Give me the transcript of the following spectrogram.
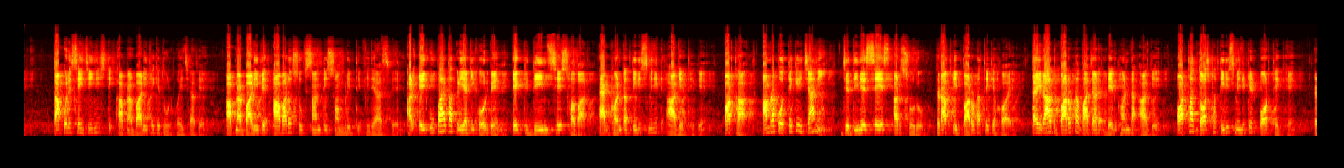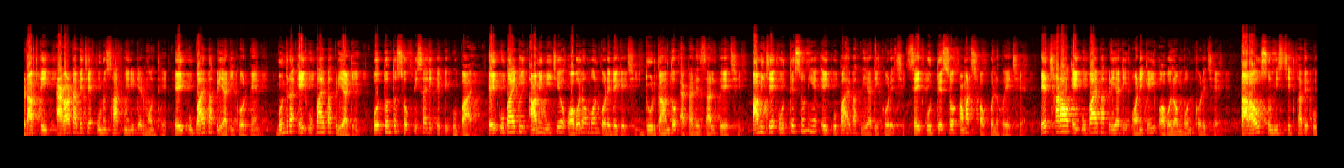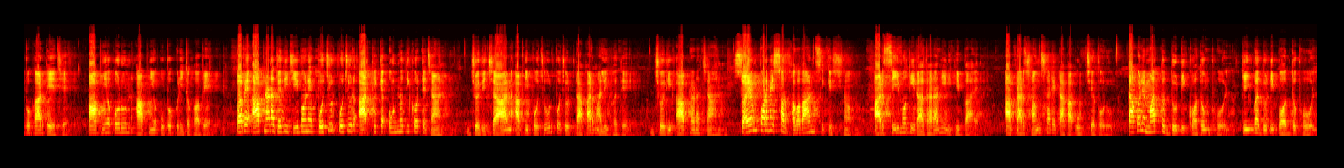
তাহলে সেই জিনিসটি আপনার বাড়ি থেকে দূর হয়ে যাবে। আপনার বাড়িতে আবারও সুখ, শান্তি, সমৃদ্ধি ফিরে আসবে। আর এই উপায় বা ক্রিয়াটি করবেন একটি দিন শেষ হবার, এক ঘণ্টা তিরিশ মিনিট আগে থেকে। অর্থাৎ আমরা প্রত্যেকেই জানি যে দিনের শেষ আর শুরু রাত্রি বারোটা থেকে হয়। তাই রাত বারোটা বাজার দেড় ঘণ্টা আগে, অর্থাৎ দশটা তিরিশ মিনিটের পর থেকে, রাত্রি এগারোটা বেজে উনষাট মিনিটের মধ্যে এই উপায় বা ক্রিয়াটি করবেন। বন্ধুরা, এই উপায় বা ক্রিয়াটি অত্যন্ত শক্তিশালী একটি উপায়। এই উপায়টি আমি নিজেও অবলম্বন করে দেখেছি। দুর্দান্ত একটা রেজাল্ট পেয়েছি। আমি যে উদ্দেশ্য নিয়ে এই উপায় বা ক্রিয়াটি করেছি, সেই উদ্দেশ্য আমার সফল হয়েছে। এছাড়াও এই উপায় বা ক্রিয়াটি অনেকেই অবলম্বন করেছে। তারাও সুনিশ্চিতভাবে উপকার পেয়েছে। আপনিও করুন, আপনিও উপকৃত হবেন। তবে আপনারা যদি জীবনে প্রচুর প্রচুর আর্থিক উন্নতি করতে চান যদি চান আপনি প্রচুর প্রচুর টাকার মালিক হতে, যদি আপনারা চান, স্বয়ং পরমেশ্বর ভগবান শ্রীকৃষ্ণ আর শ্রীমতী রাধারানীর কৃপায় আপনার সংসারে টাকা উপচে পড়ুক। তাহলে মাত্র দুটি কদম ফুল কিংবা দুটি পদ্ম ফুল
